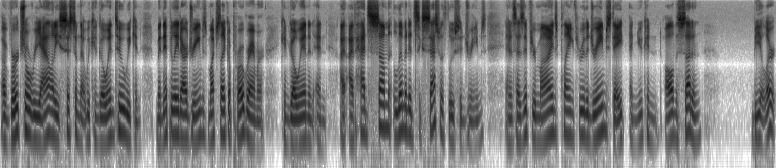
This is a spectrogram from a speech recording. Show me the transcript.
a virtual reality system that we can go into. We can manipulate our dreams, much like a programmer can go in. And, and I, I've had some limited success with lucid dreams. And it's as if your mind's playing through the dream state, and you can all of a sudden be alert,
